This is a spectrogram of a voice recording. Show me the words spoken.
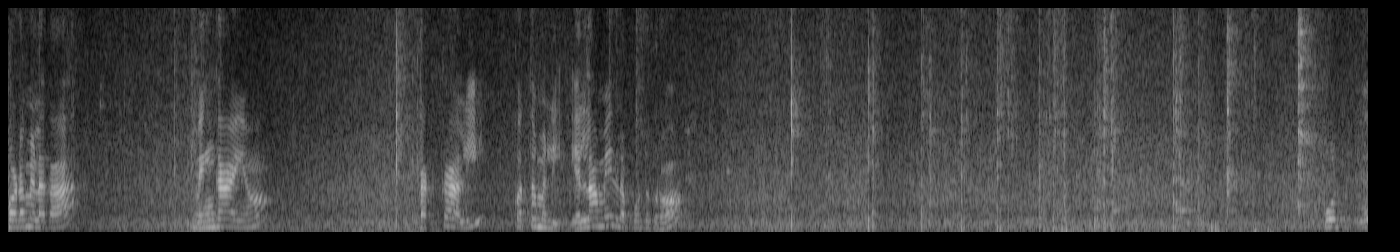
குடமிளகாய் வெங்காயம் தக்காளி கொத்தமல்லி எல்லாமே இதில் போட்டுக்கிறோம். போட்டுட்டு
